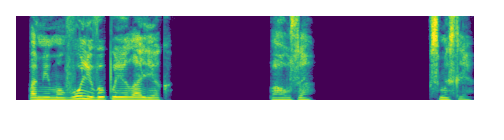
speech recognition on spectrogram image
— помимо воли выпалил Олег. Пауза. «В смысле?»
